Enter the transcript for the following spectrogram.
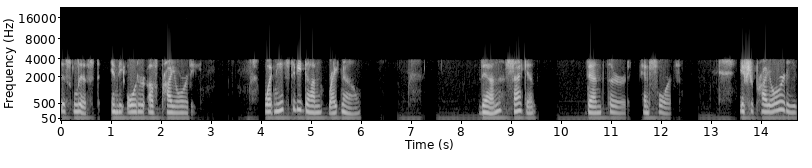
this list in the order of priority what needs to be done right now, then second, then third, and fourth. If your priorities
